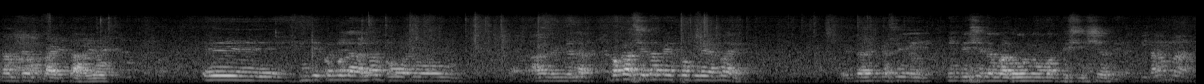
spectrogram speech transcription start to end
number 5 tayo. Eh, hindi pa nila alam kung anong ano nila. Baka sila may problema eh. eh dahil kasi hindi sila marunong mag-desisyon eh. Tama.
